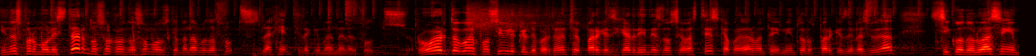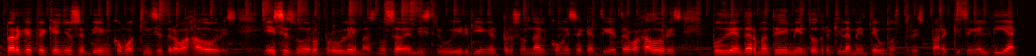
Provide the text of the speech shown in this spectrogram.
Y no es por molestar, nosotros no somos los que mandamos las fotos, es la gente la que manda las fotos. Roberto, ¿cómo es posible que el Departamento de Parques y Jardines no se abastezca para dar mantenimiento a los parques de la ciudad? Si cuando lo hacen en parques pequeños envían como a 15 trabajadores. Ese es uno de los problemas, no saben distribuir bien el personal con esa cantidad de trabajadores. Podrían dar mantenimiento tranquilamente a unos tres parques en el día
